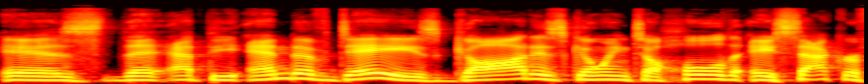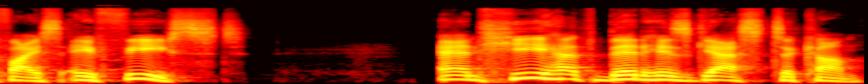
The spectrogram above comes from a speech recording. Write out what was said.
is that at the end of days, God is going to hold a sacrifice, a feast, and he hath bid his guests to come.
